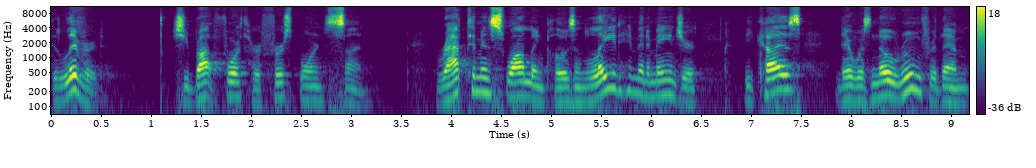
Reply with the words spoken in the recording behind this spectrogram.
delivered. She brought forth her firstborn son, wrapped him in swaddling clothes, and laid him in a manger, because there was no room for them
